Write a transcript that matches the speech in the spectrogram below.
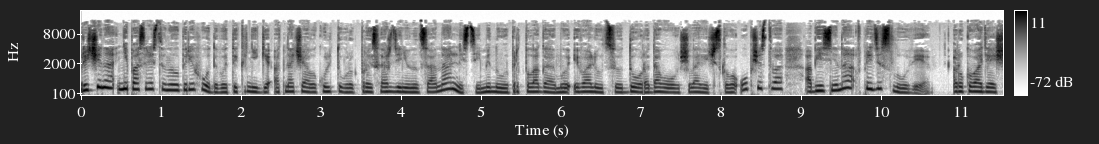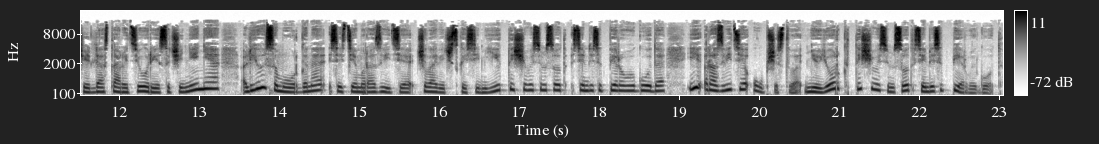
Причина непосредственного перехода в этой книге от начала культуры к происхождению национальности, минуя предполагаемую эволюцию до родового человеческого общества, объяснена в предисловии. Руководящее для старой теории сочинения Льюиса Моргана «Система развития человеческой семьи» 1871 года и «Развитие общества» Нью-Йорк 1871 год.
